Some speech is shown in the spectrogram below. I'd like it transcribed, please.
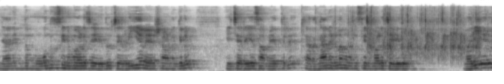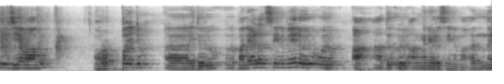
ഞാൻ ഇന്ന് മൂന്ന് സിനിമകൾ ചെയ്തു. ചെറിയ വേഷമാണെങ്കിലും ഈ ചെറിയ സമയത്തിൽ ഇറങ്ങാനുള്ള മൂന്ന് സിനിമകൾ ചെയ്തു. വലിയൊരു വിജയമാകും. ഉറപ്പായിട്ടും ഇതൊരു മലയാള സിനിമയിൽ ഒരു ഒരു ആ അത് ഒരു അങ്ങനെ ഒരു സിനിമ. എന്ന്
